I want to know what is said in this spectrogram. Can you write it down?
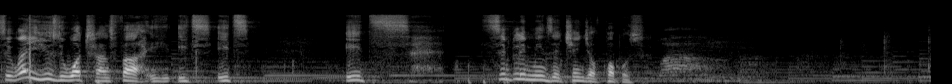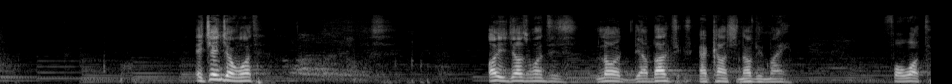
See, when you use the word transfer, it, it's, it's, it's simply means a change of purpose. A change of what? All you just want is, Lord, their bank account should not be mine. For what?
